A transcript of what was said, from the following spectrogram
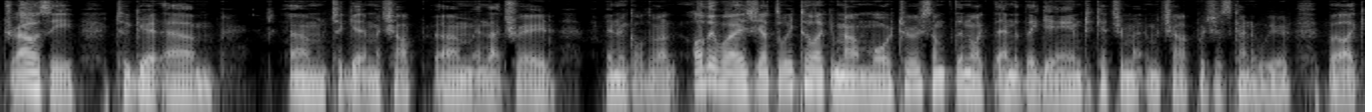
Drowzee to get um um to get Machop um in that trade in a golden run. Otherwise, you have to wait till like Mount Mortar or something, like the end of the game, to catch a Machop, which is kind of weird. But like,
